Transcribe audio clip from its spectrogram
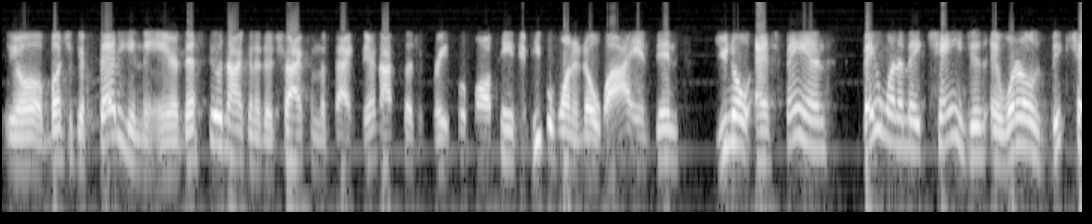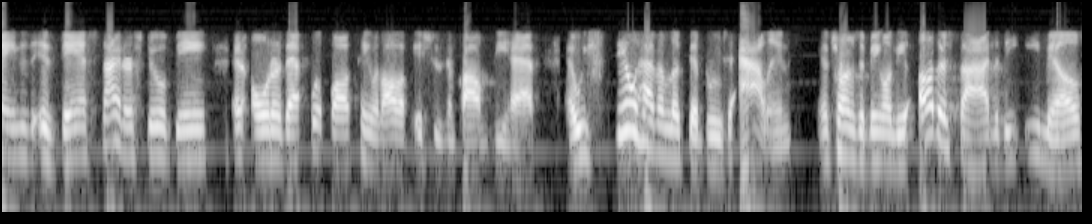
you know a bunch of confetti in the air. That's still not going to detract from the fact they're not such a great football team, and people want to know why. And then you know, as fans, they want to make changes, and one of those big changes is Dan Snyder still being an owner of that football team with all of issues and problems he has. And we still haven't looked at Bruce Allen in terms of being on the other side of the emails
